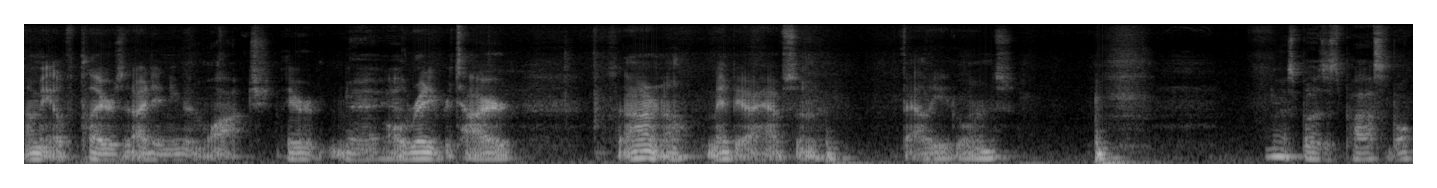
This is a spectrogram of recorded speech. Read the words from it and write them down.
I mean of players that I didn't even watch. They're Yeah, yeah. already retired. So I don't know. Maybe I have some valued ones. I suppose it's possible.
